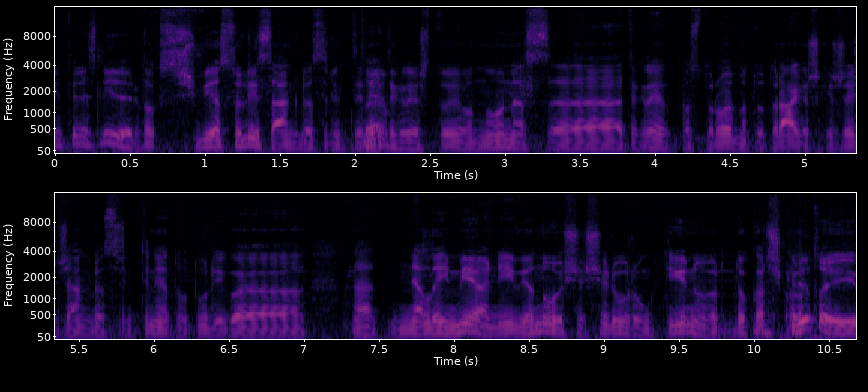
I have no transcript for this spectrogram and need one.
rinktinės lyderių. Toks šviesulys Anglijos rinktinė, Taip. tikrai iš tų jaunų, nes e, tikrai pastaruoju metu tragiškai žaidžia Anglijos rinktinė, tautų lygoje net nelaimėjo nei vienų iš šešerių rungtynių ir du kartus. Iškrito į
